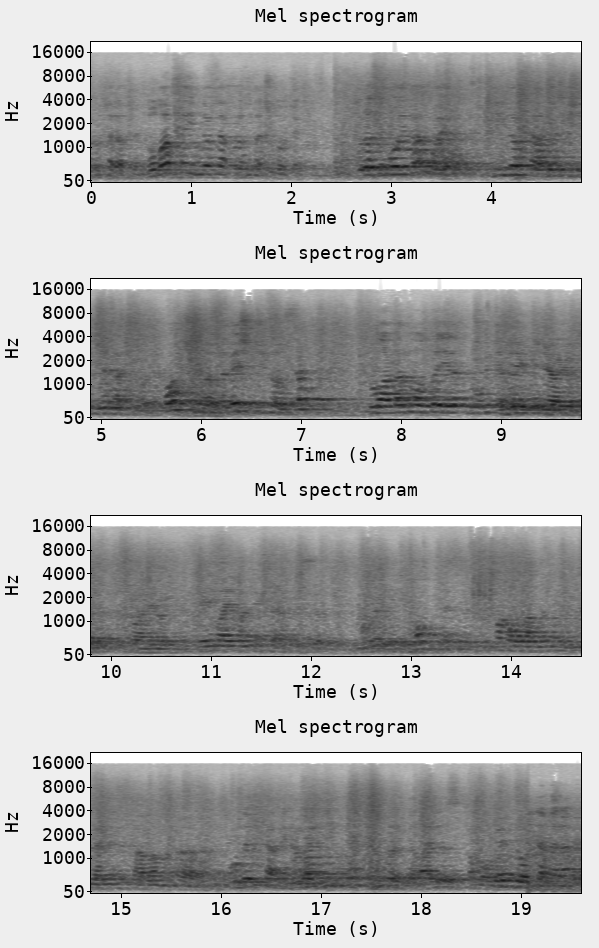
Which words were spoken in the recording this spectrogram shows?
öbür tarafta. Dolarsa 24 saat burası da açık olacak. Burası boydan boya 24 saat kişinin açık olacak. 10 kişi olsa 5 kişi de olsa duvarların olduğu yere mobilya Ne gidiyor arkadaşlar? Benim ayıma tekrar düşüyor. Burada bir komple ısıtma havalandırma güvenliği sağlanmadı. Burada bir tane güvenliği bu bölge ayrı ısıtma havalandırma.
